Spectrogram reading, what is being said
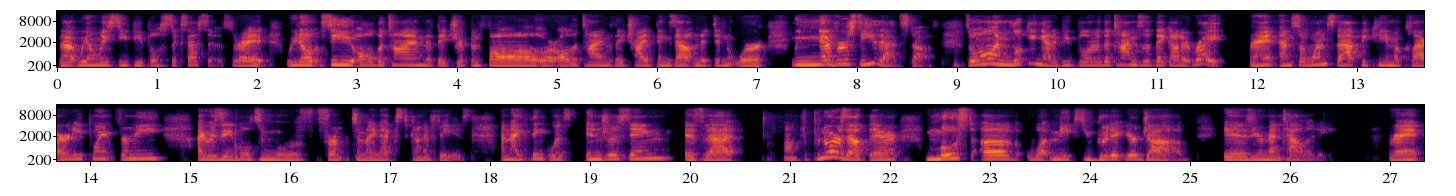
that we only see people's successes, right? We don't see all the time that they trip and fall or all the times they tried things out and it didn't work. We never see that stuff. So all I'm looking at at people are the times that they got it right right? And so once that became a clarity point for me i was able to move from to my next kind of phase. And i think what's interesting is that entrepreneurs out there most of what makes you good at your job is your mentality right?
